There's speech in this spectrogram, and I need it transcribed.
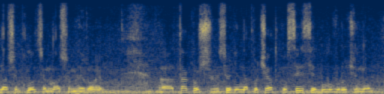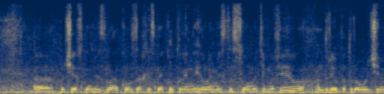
нашим хлопцям, нашим героям. Також сьогодні на початку сесії було вручено е, почесну відзнаку захисник України, герой міста Суми Тимофєєва Андрію Петровичу,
